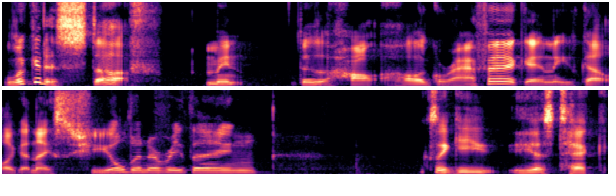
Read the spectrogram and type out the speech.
look at his stuff. I mean, there's a hol- holographic, and he's got like a nice shield and everything. Looks like he he has tech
